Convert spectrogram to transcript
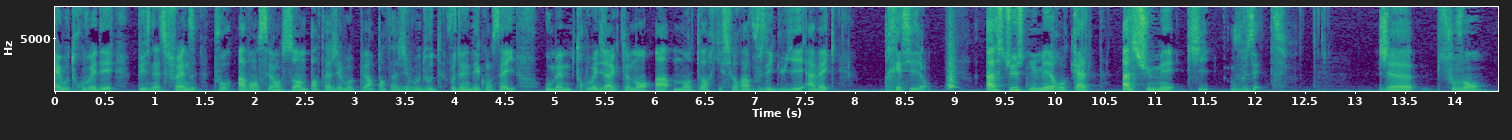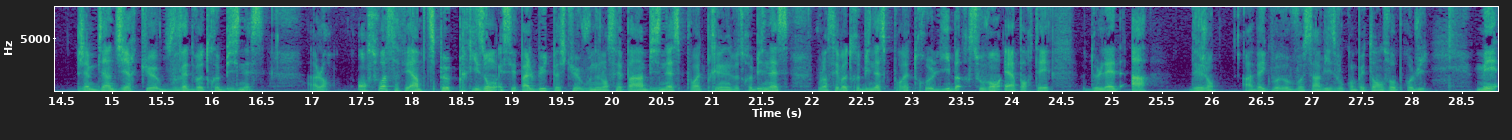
et vous trouvez des business friends pour avancer ensemble, partager vos peurs, partager vos doutes, vous donner des conseils ou même trouver directement un mentor qui saura vous aiguiller avec précision. Astuce numéro 4, assumez qui vous êtes. Souvent, j'aime bien dire que vous êtes votre business. Alors, en soi, ça fait un petit peu prison et c'est pas le but parce que vous ne lancez pas un business pour être prisonnier de votre business. Vous lancez votre business pour être libre souvent et apporter de l'aide à des gens avec vos, services, vos compétences, vos produits. Mais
